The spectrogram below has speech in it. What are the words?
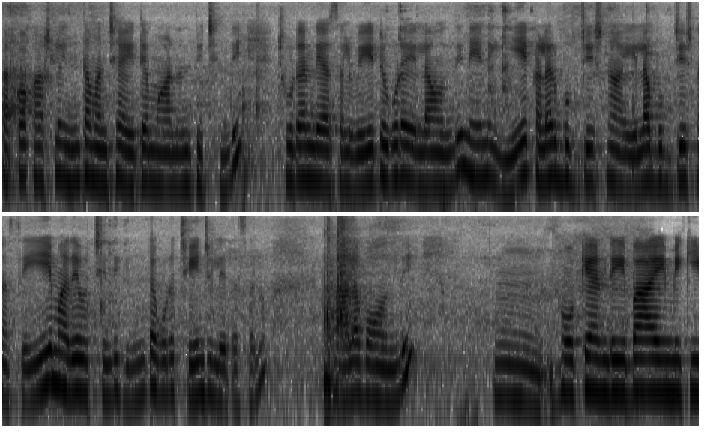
తక్కువ కాస్ట్లో ఇంత మంచి ఐటెం అని అనిపించింది. చూడండి అసలు వెయిట్ కూడా ఎలా ఉంది. నేను ఏ కలర్ బుక్ చేసినా ఎలా బుక్ చేసినా సేమ్ అదే వచ్చింది. ఇంత కూడా చేంజ్ లేదు అసలు. చాలా బాగుంది. ఓకే అండి. బాయ్. మీకు ఈ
